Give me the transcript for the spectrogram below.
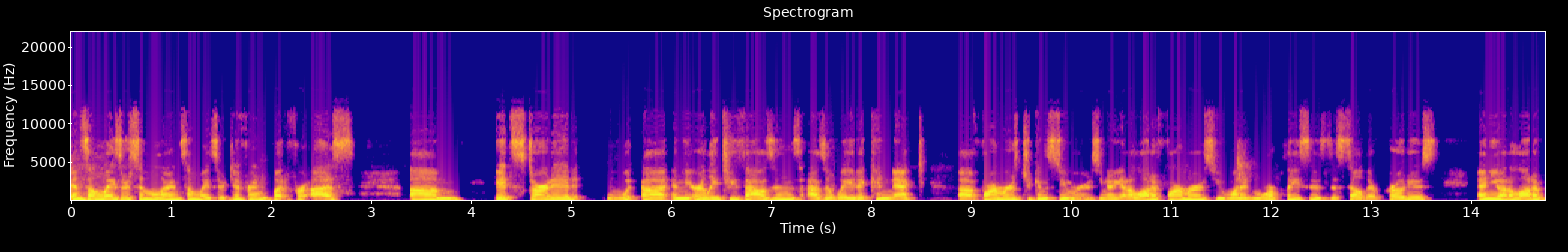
in some ways they're similar, in some ways they're different. But for us, um, it started w- uh, in the early 2000s as a way to connect uh, farmers to consumers. You know, you had a lot of farmers who wanted more places to sell their produce, and you had a lot of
